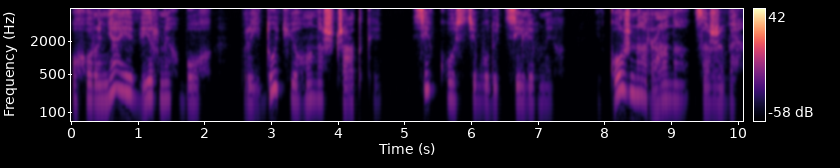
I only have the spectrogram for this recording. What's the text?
Охороняє вірних Бог, прийдуть його нащадки всі кості будуть цілі в них, кожна рана заживе.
